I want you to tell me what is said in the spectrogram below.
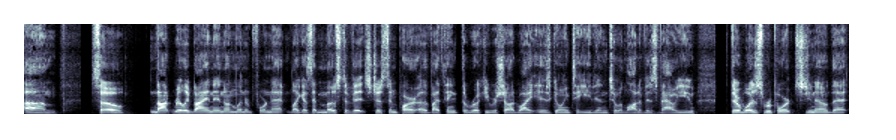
Um, so not really buying in on Leonard Fournette. Like I said, most of it's just in part of I think the rookie Rachaad White is going to eat into a lot of his value there was reports, you know, that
